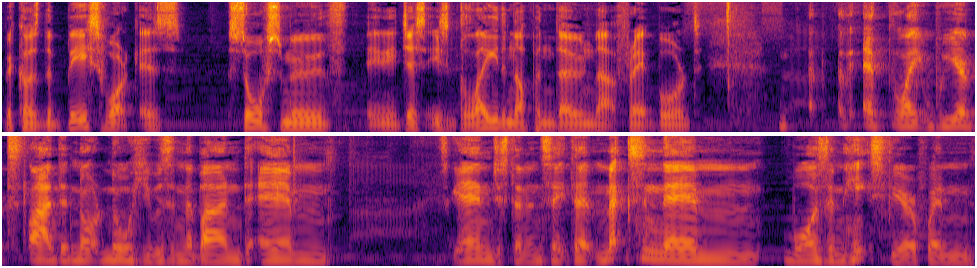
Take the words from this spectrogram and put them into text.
because the bass work is so smooth. He just he's gliding up and down that fretboard. It, like weird. I did not know he was in the band. Um, it's again, just an insight to it. Mixen um, was in Hatesphere when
